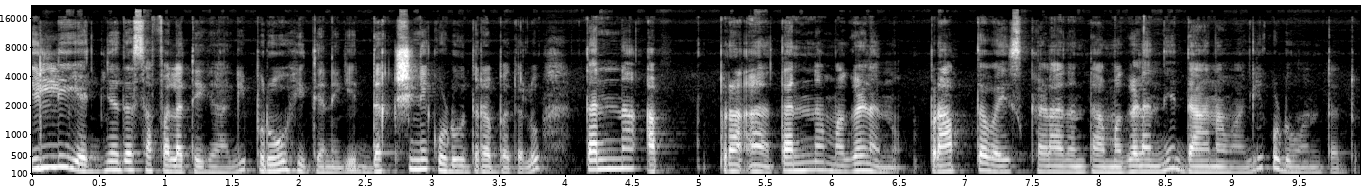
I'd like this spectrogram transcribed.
ಇಲ್ಲಿ ಯಜ್ಞದ ಸಫಲತೆಗಾಗಿ ಪುರೋಹಿತನಿಗೆ ದಕ್ಷಿಣೆ ಕೊಡುವುದರ ಬದಲು ತನ್ನ ಅಪ್ ಪ್ರ ತನ್ನ ಮಗಳನ್ನು ಪ್ರಾಪ್ತ ವಯಸ್ಕಳಾದಂಥ ಮಗಳನ್ನೇ ದಾನವಾಗಿ ಕೊಡುವಂಥದ್ದು.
